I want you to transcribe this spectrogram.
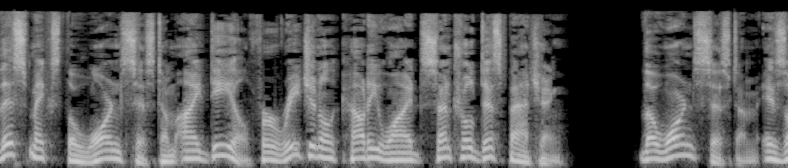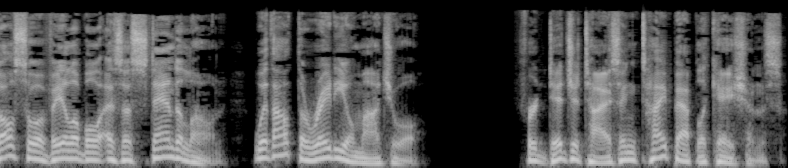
This makes the WARN system ideal for regional countywide central dispatching. The WARN system is also available as a standalone without the radio module for digitizing type applications.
